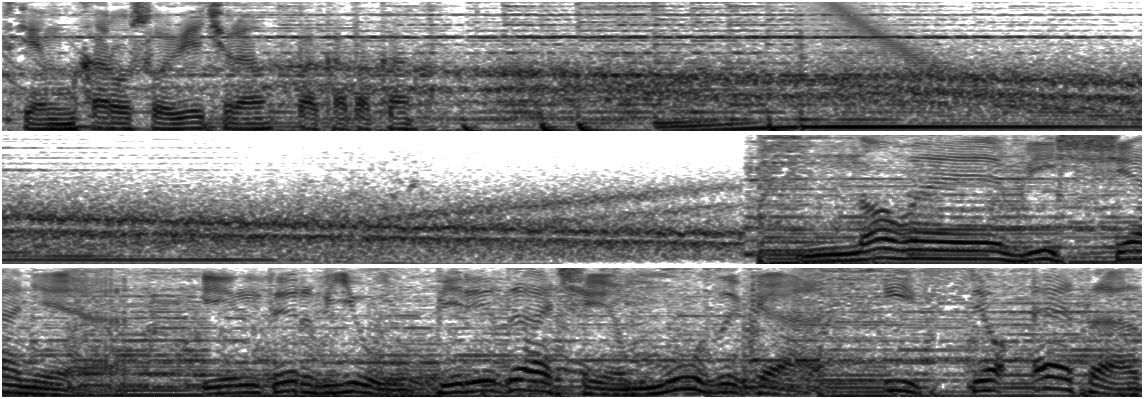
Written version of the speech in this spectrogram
Всем хорошего вечера. Пока-пока. Новое вещание. Интервью, передачи, музыка. И все это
